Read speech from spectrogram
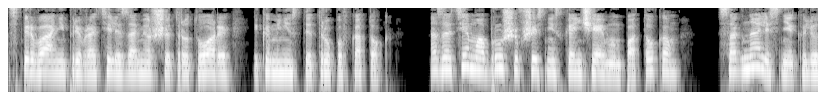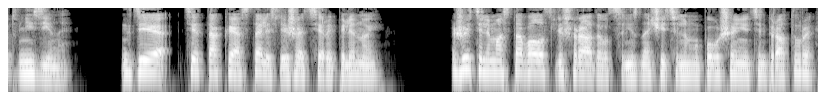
Сперва они превратили замерзшие тротуары и каменистые трупы в каток, а затем, обрушившись нескончаемым потоком, согнали снег и лед в низины, где те так и остались лежать серой пеленой. Жителям оставалось лишь радоваться незначительному повышению температуры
